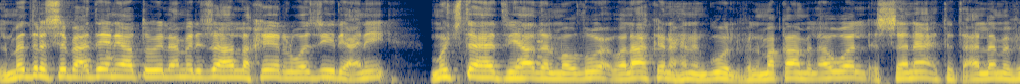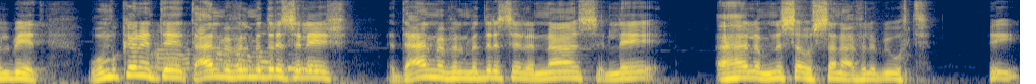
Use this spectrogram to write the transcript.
المدرسة بعدين يا طويل العمر جزاه الله خير الوزير. يعني مجتهد في هذا الموضوع. ولكن إحنا نقول في المقام الأول السنع تتعلمه في البيت. وممكن أنت تعلمه في المدرسة ليش؟ تعلمه في المدرسة للناس اللي أهلهم نسوا السنع في البيوت. هي.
